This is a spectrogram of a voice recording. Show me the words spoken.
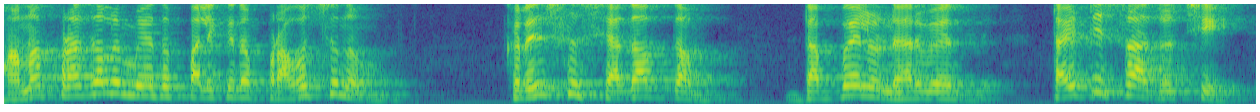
తన ప్రజల మీద పలికిన ప్రవచనం క్రీస్తు శతాబ్దం డెబ్బైలో నెరవేరింది. టైటిస్ రాజు వచ్చి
